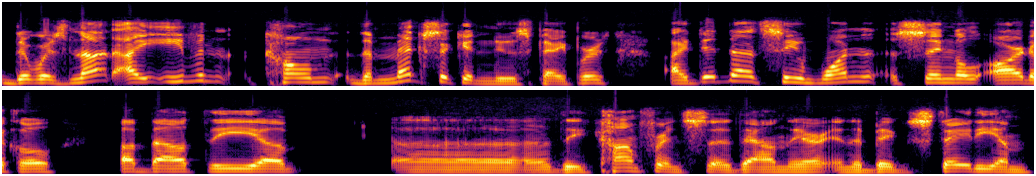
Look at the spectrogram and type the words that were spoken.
There was not. I even combed the Mexican newspapers. I did not see one single article about the uh, uh, the conference uh, down there in the big stadium.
